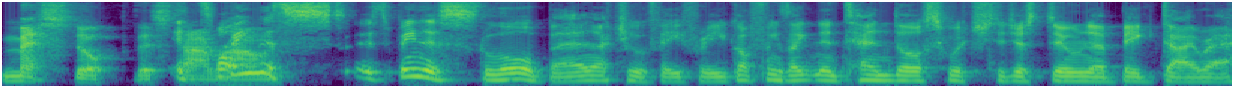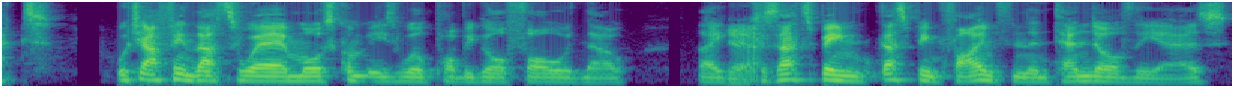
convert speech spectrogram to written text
messed up this time It's been around. a, s- it's been a slow burn actually with E3. You've got things like Nintendo Switch to just doing a big direct, which I think that's where most companies will probably go forward now. Like Yeah. because that's been that's been fine for Nintendo over the years.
